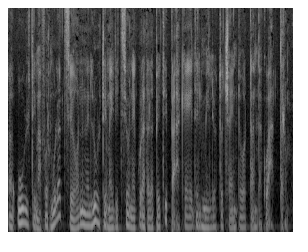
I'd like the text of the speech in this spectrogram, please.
uh, ultima formulazione nell'ultima edizione curata da Petipa che è del 1884.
